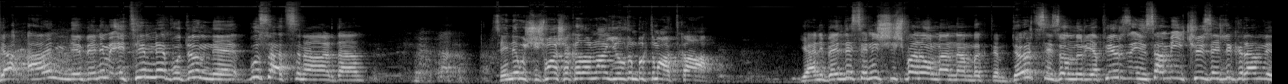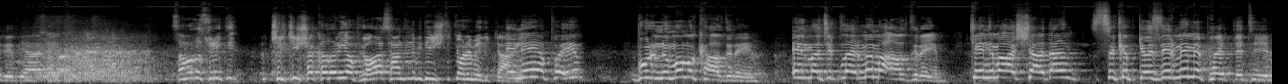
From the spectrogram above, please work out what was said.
Ya anne benim etim ne budum ne? Bu satsın ağırdan. Senin de bu şişman şakalarından yıldım bıktım artık ha. Yani ben de senin şişman olmandan bıktım. Dört sezondur yapıyoruz, insan bir 250 gram verir yani. Sana da sürekli çirkin şakaları yapıyorlar. Sende de bir değişiklik göremedik yani. E ne yapayım? Burnumu mu kaldırayım? Elmacıklarımı mı aldırayım? Kendimi aşağıdan sıkıp gözlerimi mi pörtleteyim?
